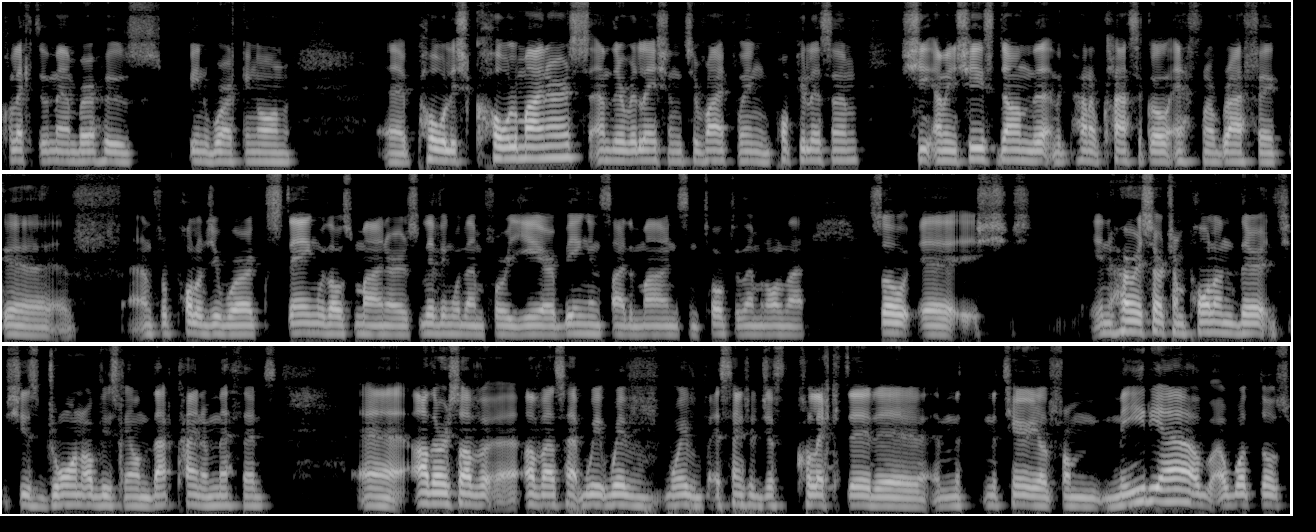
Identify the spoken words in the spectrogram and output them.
collective member who's been working on uh, Polish coal miners and their relation to right wing populism. She, I mean, she's done the, the kind of classical ethnographic uh, anthropology work, staying with those miners, living with them for a year, being inside the mines and talk to them and all that. So uh, in her research on Poland, there she's drawn obviously on that kind of methods. Uh, others of uh, of us have we, we've we've essentially just collected material from media of, what those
